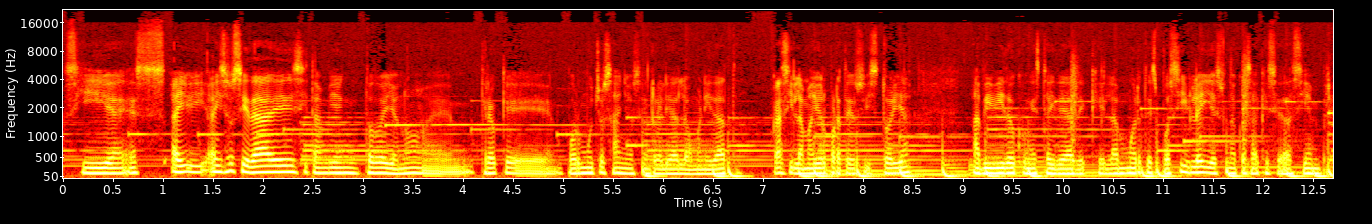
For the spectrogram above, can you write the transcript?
Sí, es, hay, hay sociedades y también todo ello, ¿no? Eh, creo que por muchos años en realidad la humanidad, casi la mayor parte de su historia, ha vivido con esta idea de que la muerte es posible y es una cosa que se da siempre,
